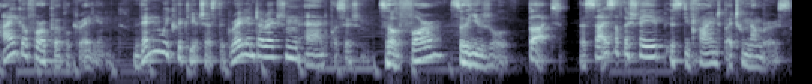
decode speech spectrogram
I go for a purple gradient. Then we quickly adjust the gradient direction and position. So far, so usual. But the size of the shape is defined by two numbers.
